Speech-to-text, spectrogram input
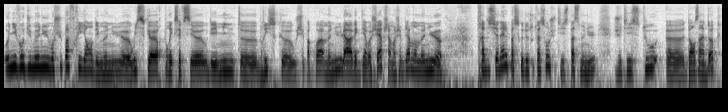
Au niveau du menu, moi je suis pas friand des menus euh, Whisker pour XFCE ou des Mint euh, Brisk euh, ou je sais pas quoi, menu là avec des recherches. Hein. Moi j'aime bien mon menu traditionnel parce que de toute façon j'utilise pas ce menu, j'utilise tout dans un doc.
